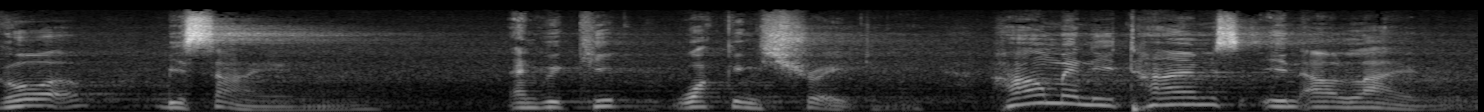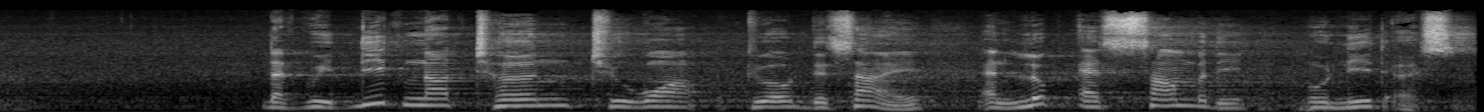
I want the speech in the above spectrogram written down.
go beside, and we keep walking straight. How many times in our life that we did not turn to walk to the side and look at somebody who need us?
